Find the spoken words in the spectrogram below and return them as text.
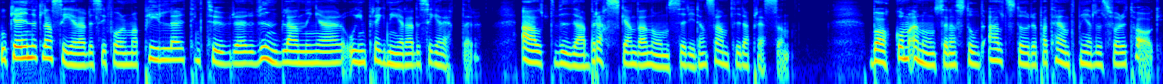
Kokainet lanserades i form av piller, tinkturer, vinblandningar och impregnerade cigaretter. Allt via braskande annonser i den samtida pressen. Bakom annonserna stod allt större patentmedelsföretag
